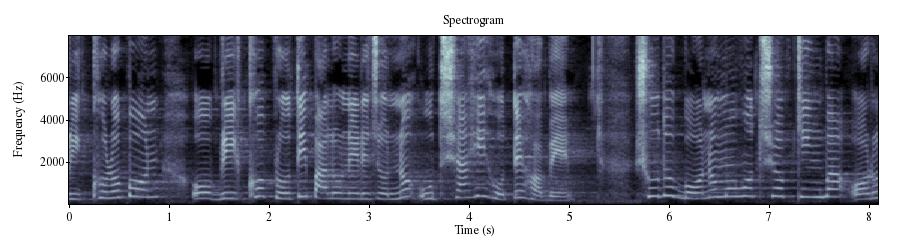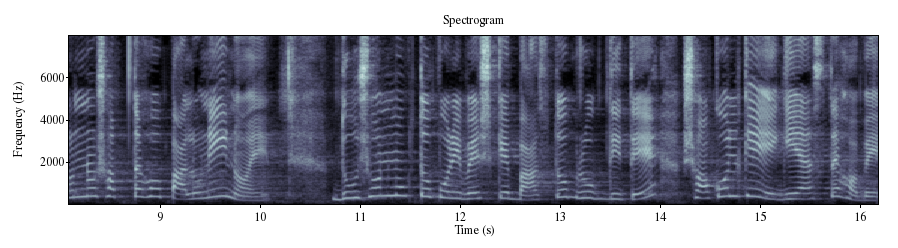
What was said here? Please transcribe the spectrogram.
বৃক্ষরোপণ ও বৃক্ষ প্রতিপালনের জন্য উৎসাহী হতে হবে। শুধু বন মহোৎসব কিংবা অরণ্য সপ্তাহ পালনেই নয়, দূষণমুক্ত পরিবেশকে বাস্তব রূপ দিতে সকলকে এগিয়ে আসতে হবে।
